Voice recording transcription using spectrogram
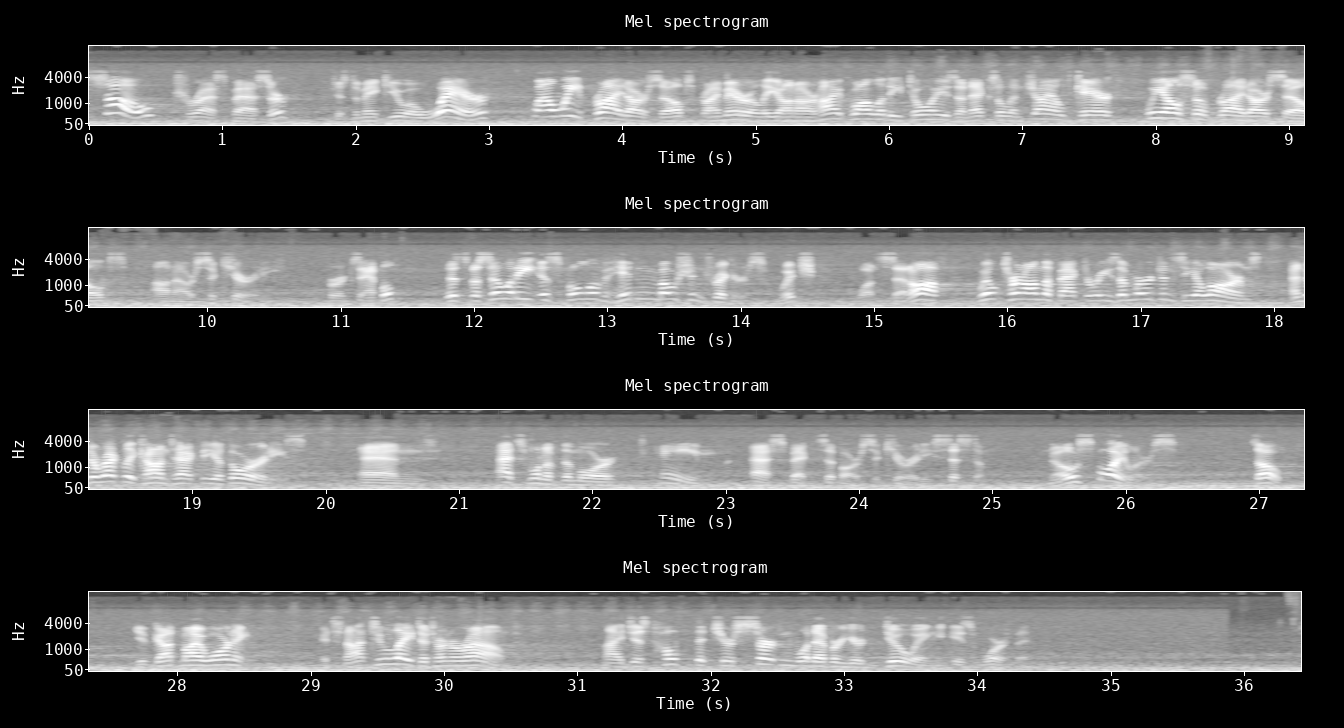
So, trespasser, just to make you aware, While we pride ourselves primarily on our high quality toys and excellent child care, we also pride ourselves on our security. For example, this facility is full of hidden motion triggers, which, once set off, will turn on the factory's emergency alarms and directly contact the authorities. And that's one of the more tame aspects of our security system. No spoilers. So, you've got my warning. It's not too late to turn around. I just hope that you're certain whatever you're doing is worth it.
